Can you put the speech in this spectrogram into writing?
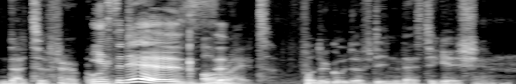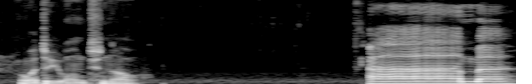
that's a fair point. Yes, it is. All right. For the good of the investigation, what do you want to know? Um,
